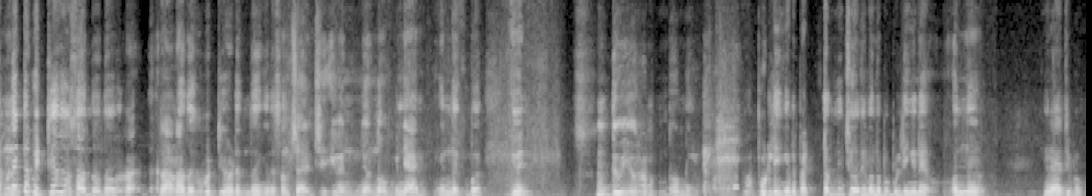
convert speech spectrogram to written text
എന്നിട്ട് പിറ്റേ ദിവസം തോന്നുന്നു റാണാ റാണ എന്തെങ്കിലും എന്തോ സംസാരിച്ച്. ഇവൻ ഞാൻ നോക്കുമ്പോൾ ഞാൻ ഇങ്ങനെ നിൽക്കുമ്പോൾ ഇവൻ ഡു യു റിമെമ്പർ മീ പുള്ളി ഇങ്ങനെ പെട്ടെന്ന് ചോദ്യം വന്നപ്പോൾ പുള്ളി ഇങ്ങനെ ഒന്ന് ഇങ്ങനെ ആറ്റിയപ്പോൾ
